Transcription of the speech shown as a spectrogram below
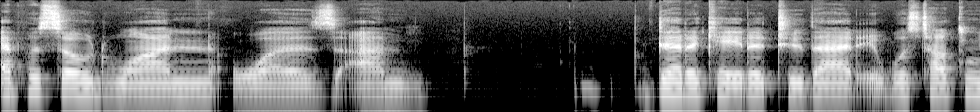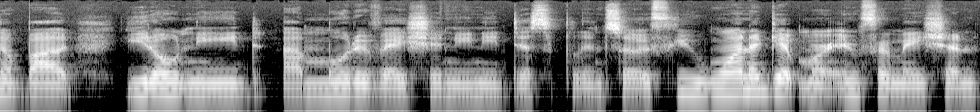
episode 1 was um dedicated to that. It was talking about you don't need uh, motivation, you need discipline. So if you want to get more information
